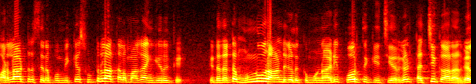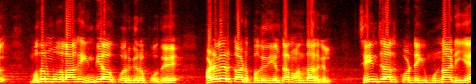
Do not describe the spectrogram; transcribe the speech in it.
வரலாற்று சிறப்புமிக்க சுற்றுலா தலமாக அங்கே இருக்குது கிட்டத்தட்ட முந்நூறு ஆண்டுகளுக்கு முன்னாடி போர்த்துகீச்சியர்கள் டச்சுக்காரர்கள் முதன் முதலாக இந்தியாவுக்கு வருகிற போது பழவேற்காடு பகுதியில் தான் வந்தார்கள். செயின்ஜார் கோட்டைக்கு முன்னாடியே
